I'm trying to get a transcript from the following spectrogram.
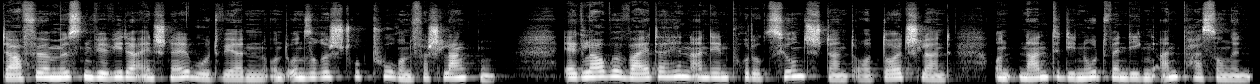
Dafür müssen wir wieder ein Schnellboot werden und unsere Strukturen verschlanken. Er glaube weiterhin an den Produktionsstandort Deutschland und nannte die notwendigen Anpassungen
